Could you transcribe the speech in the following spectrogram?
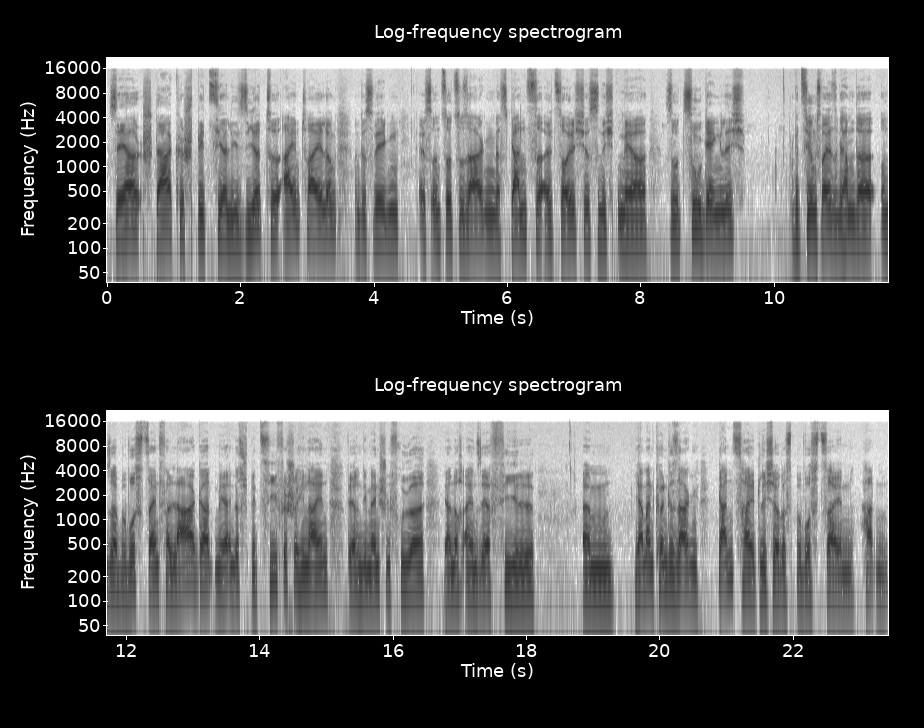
sehr starke spezialisierte Einteilung und deswegen ist uns sozusagen das Ganze als solches nicht mehr so zugänglich. Beziehungsweise wir haben da unser Bewusstsein verlagert, mehr in das Spezifische hinein, während die Menschen früher ja noch ein sehr viel ähm, ja, man könnte sagen, ganzheitlicheres Bewusstsein hatten.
